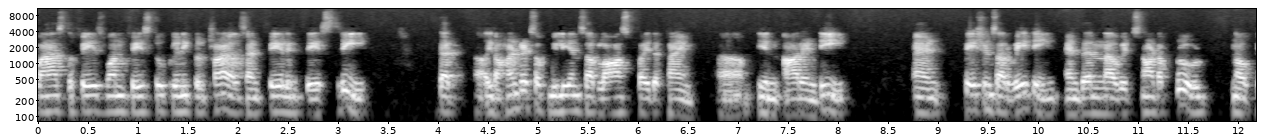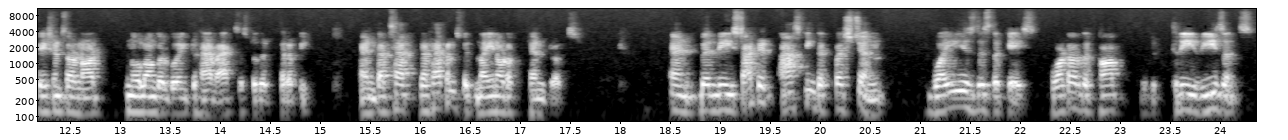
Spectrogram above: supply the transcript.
past the phase one, phase two clinical trials and fail in phase three, that uh, you know hundreds of millions are lost by the time um, in R&D, and patients are waiting, and then now it's not approved. Now patients are not no longer going to have access to the therapy, and that's hap- that happens with nine out of ten drugs. And when we started asking the question, why is this the case? What are the top three reasons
